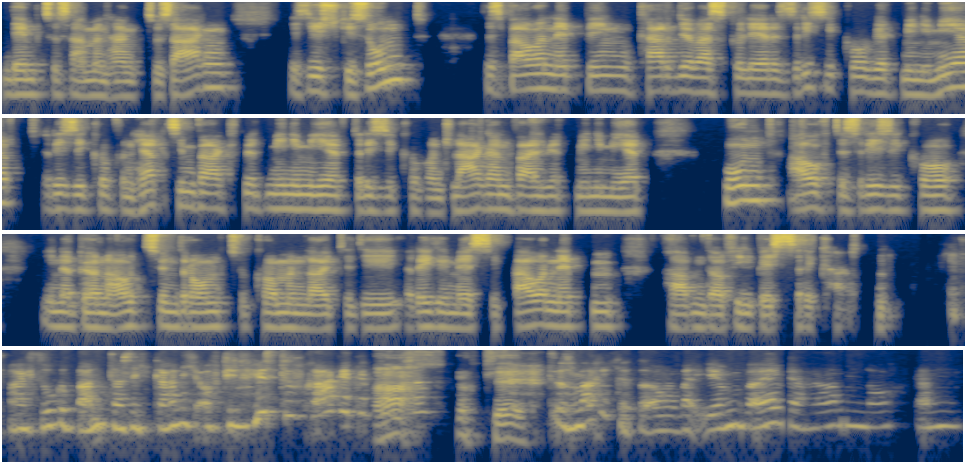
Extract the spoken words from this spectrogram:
in dem Zusammenhang zu sagen. Es ist gesund, das Powernapping, kardiovaskuläres Risiko wird minimiert, Risiko von Herzinfarkt wird minimiert, Risiko von Schlaganfall wird minimiert und auch das Risiko, in ein Burnout-Syndrom zu kommen. Leute, die regelmäßig Powernappen, haben da viel bessere Karten. Jetzt war ich so gebannt, dass ich gar nicht auf die nächste Frage gekommen ah, bin. okay. Das mache ich jetzt aber mal eben, weil wir haben noch ganz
